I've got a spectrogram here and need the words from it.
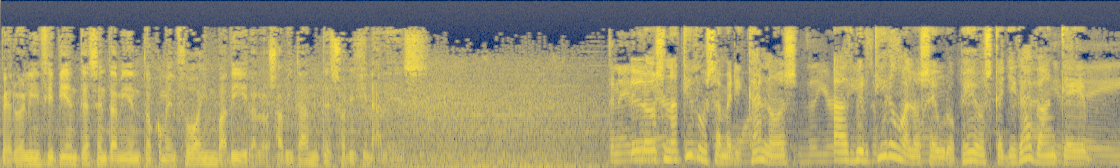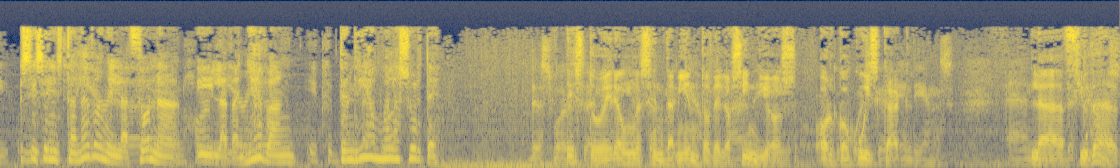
pero el incipiente asentamiento comenzó a invadir a los habitantes originales. Los nativos americanos advirtieron a los europeos que llegaban que si se instalaban en la zona y la dañaban, tendrían mala suerte. Esto era un asentamiento de los indios Orcoquiscac. La ciudad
